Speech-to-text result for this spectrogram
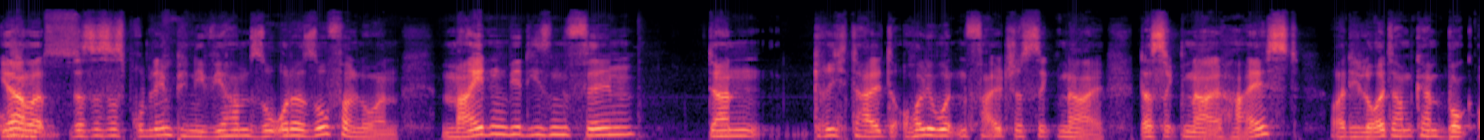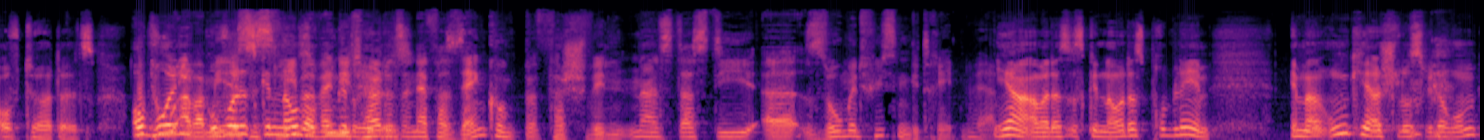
ja, aber das ist das Problem, Penny. Wir haben so oder so verloren. Meiden wir diesen Film, dann kriegt halt Hollywood ein falsches Signal. Das Signal heißt, aber die Leute haben keinen Bock auf Turtles. Obwohl, du, aber die, mir obwohl ist es genauso lieber, wenn die Turtles ist. in der Versenkung verschwinden, als dass die äh, so mit Füßen getreten werden. Ja, aber das ist genau das Problem. Im Umkehrschluss wiederum,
